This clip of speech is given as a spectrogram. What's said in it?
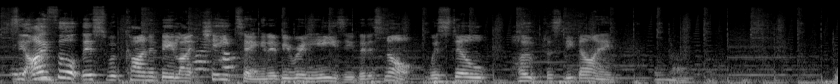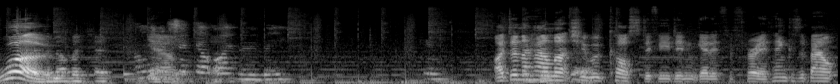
See, I thought this would kind of be like cheating and it'd be really easy, but it's not. We're still hopelessly dying. Oh my. There's Whoa! another chest. I'm Yeah. gonna check out iMovie. I don't know how much it would cost if you didn't get it for free. I think it's about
